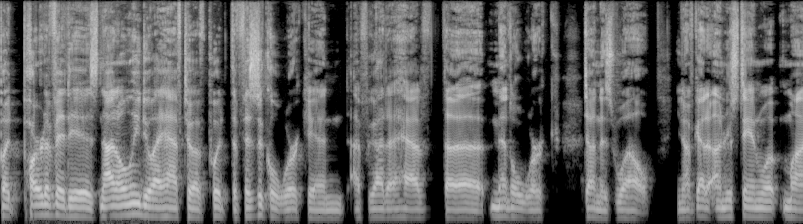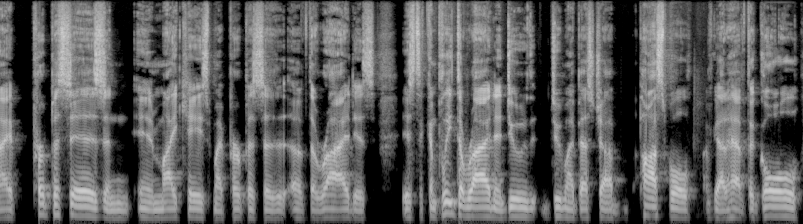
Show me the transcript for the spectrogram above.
But part of it is not only do I have to have put the physical work in, I've got to have the mental work done as well you know i've got to understand what my purpose is and in my case my purpose of, of, the ride is is to complete the ride and do do my best job possible. I've got to have the goal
